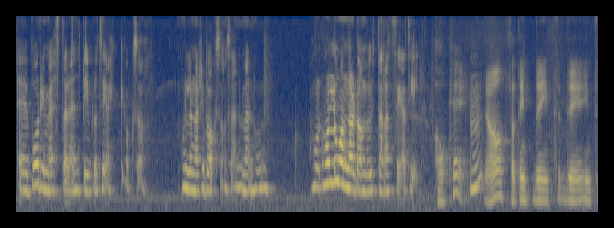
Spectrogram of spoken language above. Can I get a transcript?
eh, borgmästarens bibliotek också. Hon lämnar tillbaka dem sen men hon, hon, hon lånar dem utan att säga till. Okej, Mm. ja så att det, är inte, det, är inte, det är inte,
